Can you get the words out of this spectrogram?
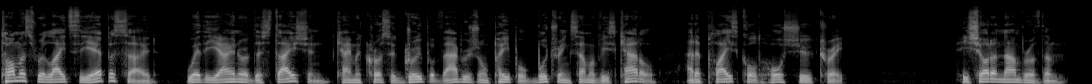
Thomas relates the episode where the owner of the station came across a group of Aboriginal people butchering some of his cattle at a place called Horseshoe Creek. He shot a number of them.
